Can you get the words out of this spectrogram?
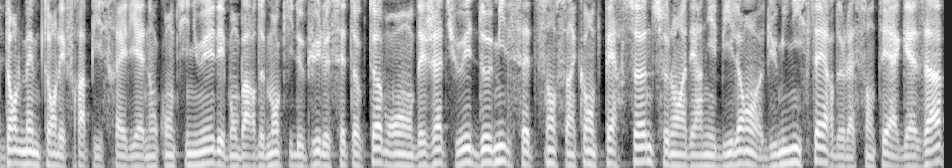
Dans le même temps, les frappes israéliennes ont continué, des bombardements qui depuis le 7 octobre ont déjà tué 2750 personnes selon un dernier bilan du ministère de la Santé à Gaza.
